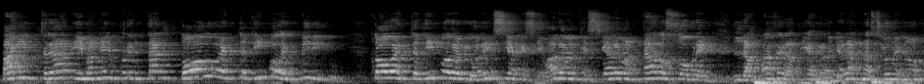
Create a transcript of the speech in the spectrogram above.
van a entrar y van a enfrentar todo este tipo de espíritu todo este tipo de violencia que se, va, que se ha levantado sobre la paz de la tierra. Ya las naciones no,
